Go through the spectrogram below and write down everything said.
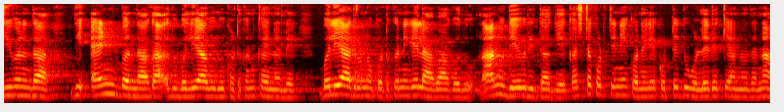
ಜೀವನದ ದಿ ಎಂಡ್ ಬಂದಾಗ ಅದು ಬಲಿಯಾಗೋದು ಕಟಕನ ಕೈನಲ್ಲೇ. ಬಲಿಯಾದ್ರೂ ಕಟಕನಿಗೆ ಲಾಭ ಆಗೋದು. ನಾನು ದೇವರಿದ್ದಾಗೆ, ಕಷ್ಟ ಕೊಡ್ತೀನಿ, ಕೊನೆಗೆ ಕೊಟ್ಟಿದ್ದು ಒಳ್ಳೇದಕ್ಕೆ ಅನ್ನೋದನ್ನು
